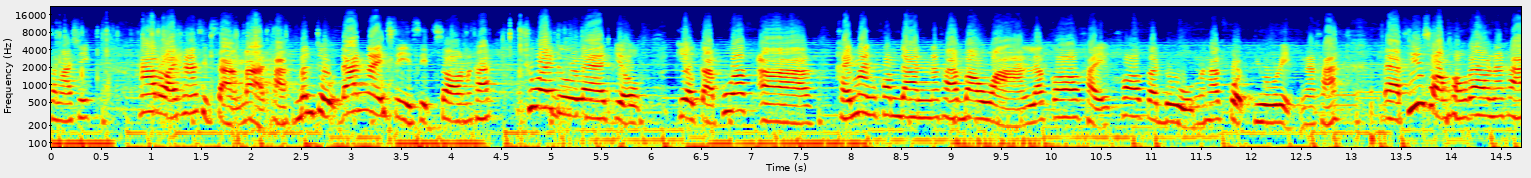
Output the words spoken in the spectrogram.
สมาชิก 553 บาทค่ะ บรรจุด้านใน 40 ซองนะคะ ช่วยดูแลเกี่ยวเกี่ยวกับพวกไขมันความดันนะคะ เบาหวานแล้วก็ไขข้อกระดูกนะคะกรดยูริกนะคะ แบบที่ 2 ของเรานะคะ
